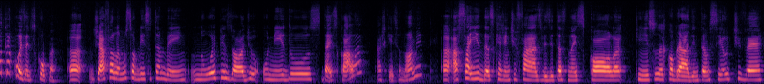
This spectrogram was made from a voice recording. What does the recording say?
outra coisa, desculpa. Uh, já falamos sobre isso também no episódio Unidos da Escola, acho que é esse o nome. Uh, as saídas que a gente faz, visitas na escola, que isso é cobrado. Então, se eu tiver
